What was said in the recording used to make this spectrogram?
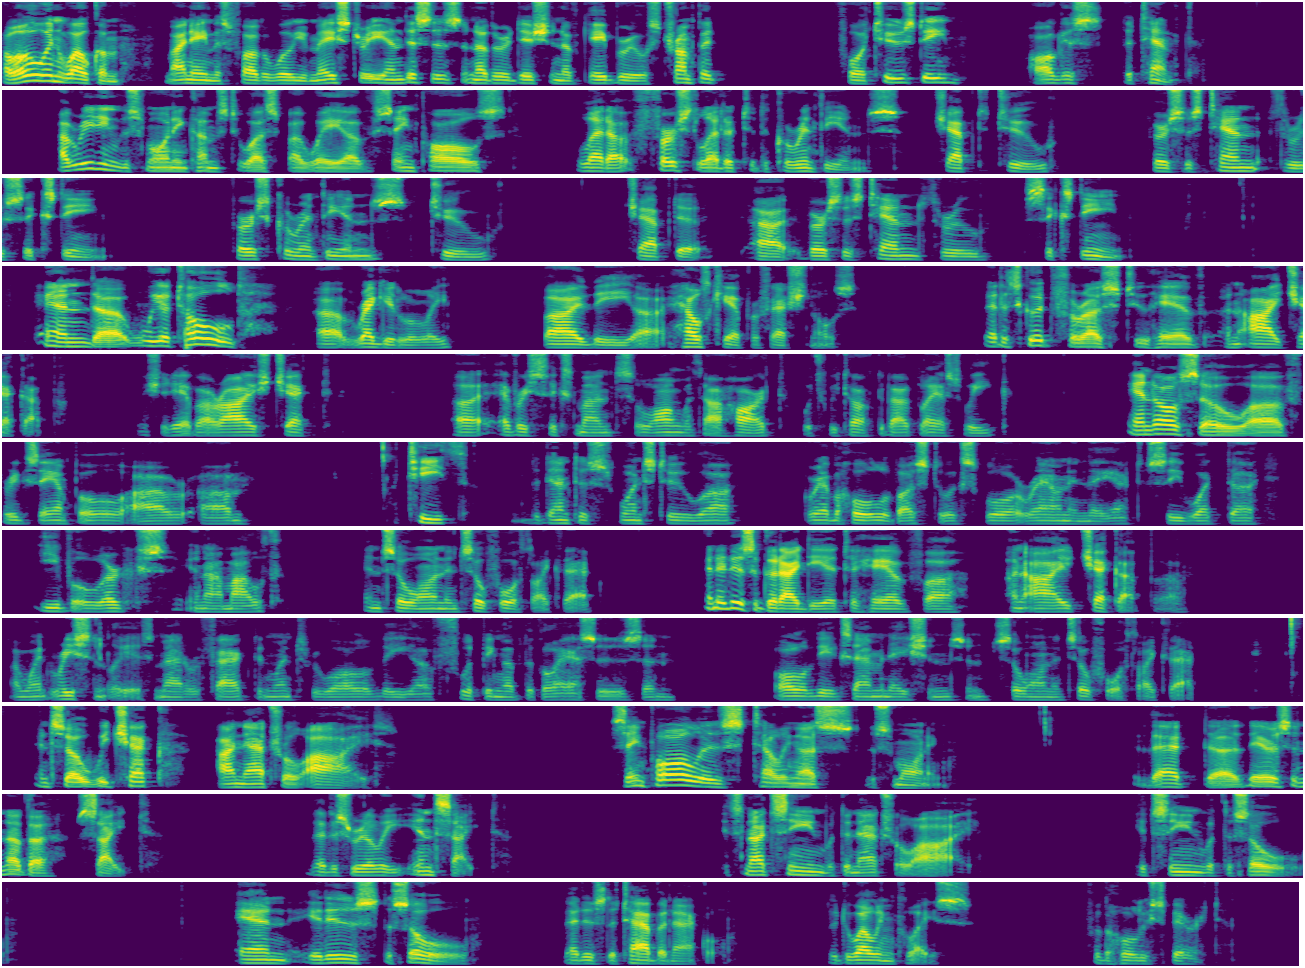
Hello and welcome. My name is Father William Maestri, and this is another edition of Gabriel's Trumpet for Tuesday, August the 10th. Our reading this morning comes to us by way of St. Paul's letter, first letter to the Corinthians, chapter 2, verses 10 through 16. 1 Corinthians 2, chapter uh, verses 10 through 16. And uh, we are told uh, regularly by the uh, healthcare professionals that it's good for us to have an eye checkup. We should have our eyes checked uh, every six months, along with our heart, which we talked about last week. And also, uh, for example, our um, teeth. The dentist wants to uh, grab a hold of us to explore around in there to see what evil lurks in our mouth, and so on and so forth, like that. And it is a good idea to have uh, an eye checkup. Uh, I went recently, as a matter of fact, and went through all of the uh, flipping of the glasses and all of the examinations and so on and so forth, like that. And so we check our natural eyes. St. Paul is telling us this morning that uh, there's another sight that is really insight. It's not seen with the natural eye, it's seen with the soul. And it is the soul that is the tabernacle, the dwelling place for the Holy Spirit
